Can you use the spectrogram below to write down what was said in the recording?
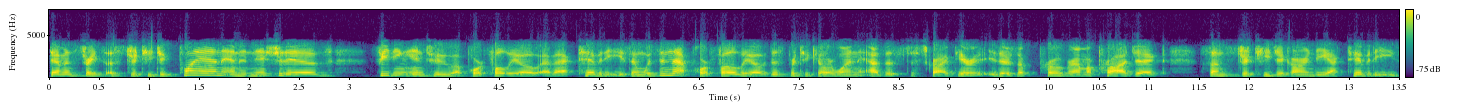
demonstrates a strategic plan and initiatives feeding into a portfolio of activities. And within that portfolio, this particular one, as it's described here, there's a program, a project, some strategic R&D activities.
